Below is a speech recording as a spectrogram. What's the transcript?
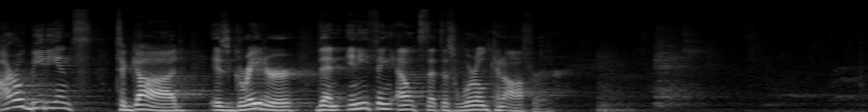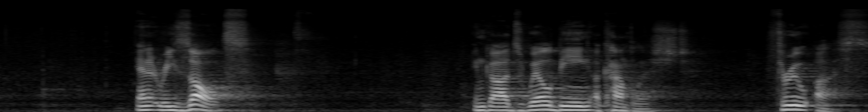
Our obedience to God is greater than anything else that this world can offer. And it results in God's will being accomplished through us.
